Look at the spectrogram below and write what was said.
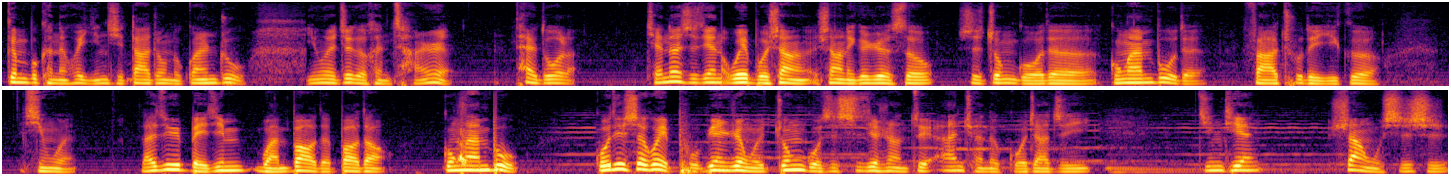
更不可能会引起大众的关注，因为这个很残忍，太多了。前段时间，微博上上了一个热搜，是中国的公安部的发出的一个新闻，来自于《北京晚报》的报道。公安部，国际社会普遍认为中国是世界上最安全的国家之一。今天上午十时，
